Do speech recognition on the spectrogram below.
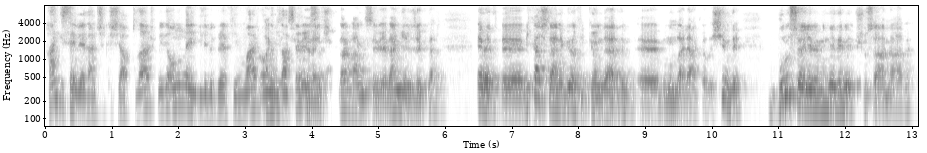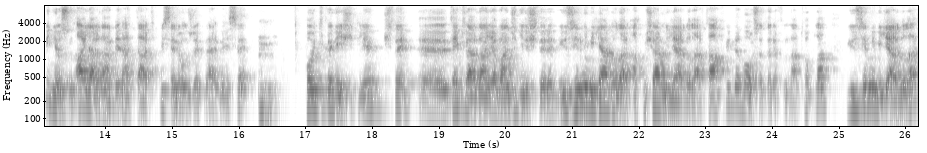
hangi seviyeden çıkış yaptılar? Bir de onunla ilgili bir grafiğim var. Onu Hangi seviyeden çıktılar, hangi seviyeden gelecekler? Evet, e, birkaç tane grafik gönderdim e, bununla alakalı. Şimdi bunu söylememin nedeni şu Sami abi. Biliyorsun aylardan beri hatta artık bir sene olacak neredeyse. Politika değişikliği, işte e, tekrardan yabancı girişleri 120 milyar dolar, 60'ar milyar dolar tahvil ve borsa tarafından toplam 120 milyar dolar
